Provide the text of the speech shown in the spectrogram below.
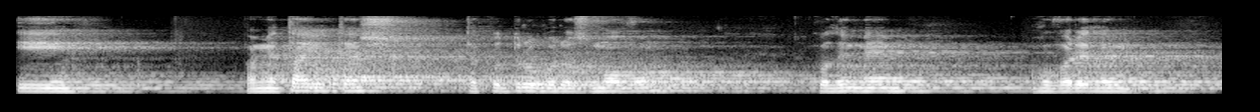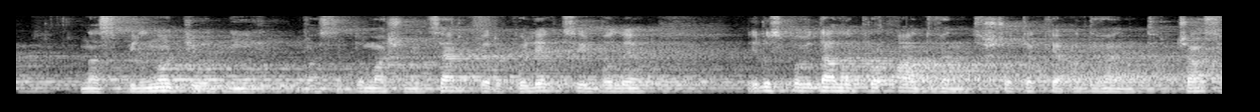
І пам'ятаю теж таку другу розмову, коли ми говорили на спільноті одній, власне, в домашній церкві, реколекції були, і розповідали про Адвент, що таке Адвент, час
